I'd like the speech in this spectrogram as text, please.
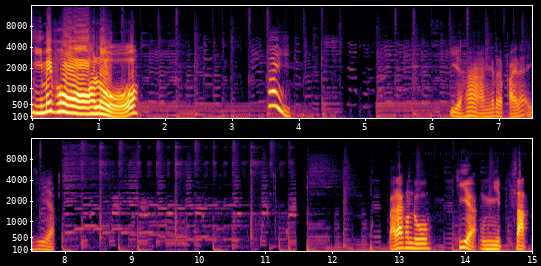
อีไม่พอโหลเฮ้ยเกียห้าอันก็ได้ไปแล้วไอ้เหี้ยไปแล้วคนดูเหี้ยหงุดหงิดสัตว์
